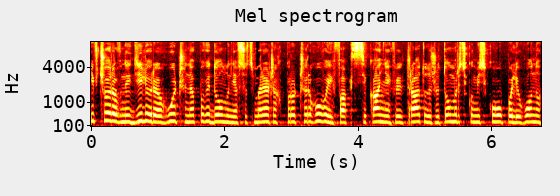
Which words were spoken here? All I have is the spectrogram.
І вчора в неділю, реагуючи на повідомлення в соцмережах про черговий факт стікання фільтрату з Житомирського міського полігону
